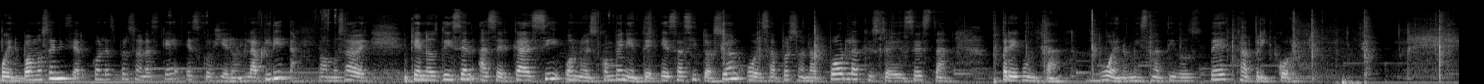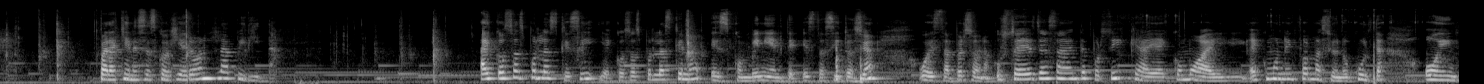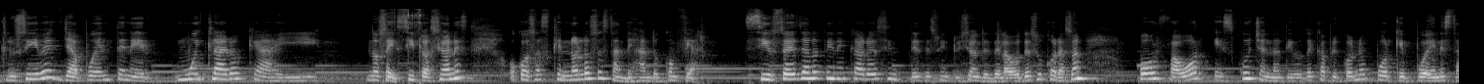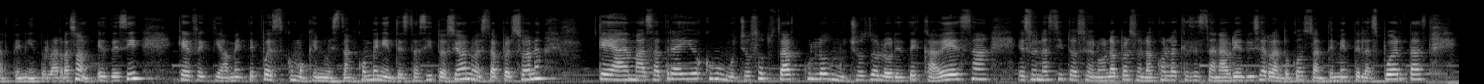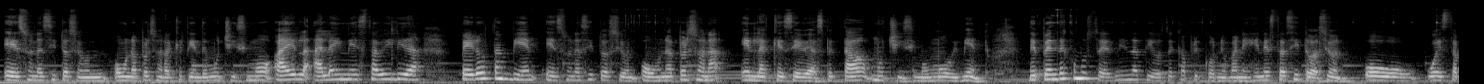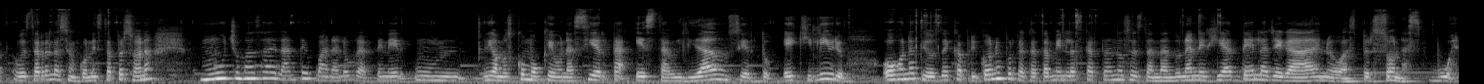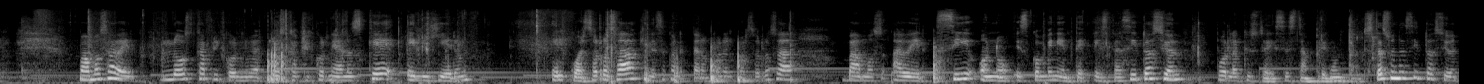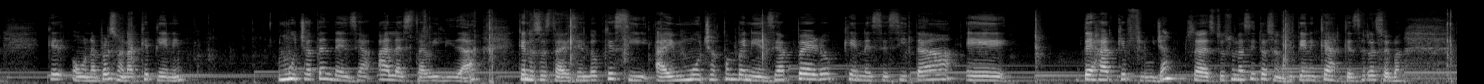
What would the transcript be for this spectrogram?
Bueno, vamos a iniciar con las personas que escogieron la pirita. Vamos a ver qué nos dicen acerca de si o no es conveniente esa situación o esa persona por la que ustedes se están preguntando. Bueno, mis nativos de Capricornio. Para quienes escogieron la pirita, hay cosas por las que sí y hay cosas por las que no es conveniente esta situación o esta persona. Ustedes ya saben de por sí que hay, como, hay, hay como una información oculta o inclusive ya pueden tener muy claro que hay no sé, situaciones o cosas que no los están dejando confiar. Si ustedes ya lo tienen claro desde su intuición, desde la voz de su corazón, por favor escuchen nativos de Capricornio porque pueden estar teniendo la razón. Es decir, que efectivamente pues como que no es tan conveniente esta situación o esta persona que además ha traído como muchos obstáculos, muchos dolores de cabeza, es una situación o una persona con la que se están abriendo y cerrando constantemente las puertas, es una situación o una persona que tiende muchísimo a, la inestabilidad, pero también es una situación o una persona en la que se ve aspectado muchísimo movimiento. Depende cómo ustedes, mis nativos de Capricornio, manejen esta situación o, o esta relación con esta persona, mucho más adelante van a lograr tener un, digamos, como que una cierta estabilidad, un cierto equilibrio. Ojo nativos de Capricornio, porque acá también las cartas nos están dando una energía de la llegada de nuevas personas. Bueno, vamos a ver los, Capricornio, los capricornianos que eligieron el cuarzo rosado, quienes se conectaron con el cuarzo rosado, vamos a ver si o no es conveniente esta situación por la que ustedes se están preguntando. Esta es una situación que, o una persona que tiene mucha tendencia a la estabilidad, que nos está diciendo que sí hay mucha conveniencia, pero que necesita eh, dejar que fluya. O sea, esto es una situación que tienen que dejar que se resuelva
